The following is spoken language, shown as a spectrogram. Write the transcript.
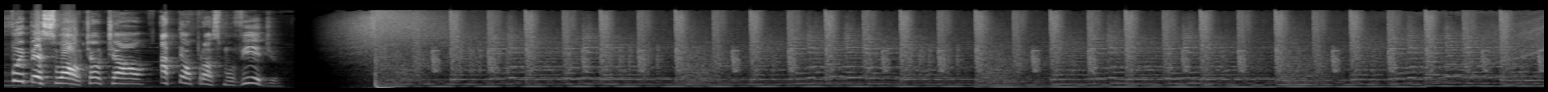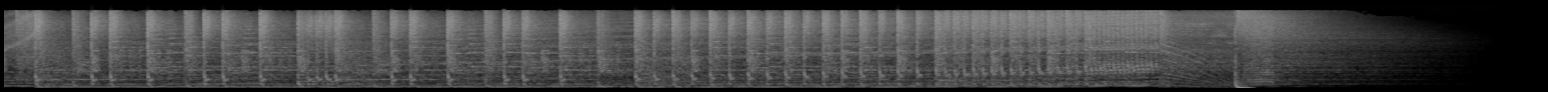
Fui, pessoal. Tchau, tchau. Até o próximo vídeo.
